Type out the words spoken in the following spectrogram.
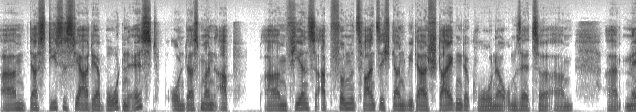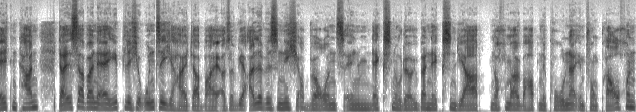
ähm, dass dieses Jahr der Boden ist und dass man ab ähm, 24, ab 25 dann wieder steigende Corona-Umsätze ähm, äh, melden kann. Da ist aber eine erhebliche Unsicherheit dabei. Also wir alle wissen nicht, ob wir uns im nächsten oder übernächsten Jahr nochmal überhaupt eine Corona-Impfung brauchen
